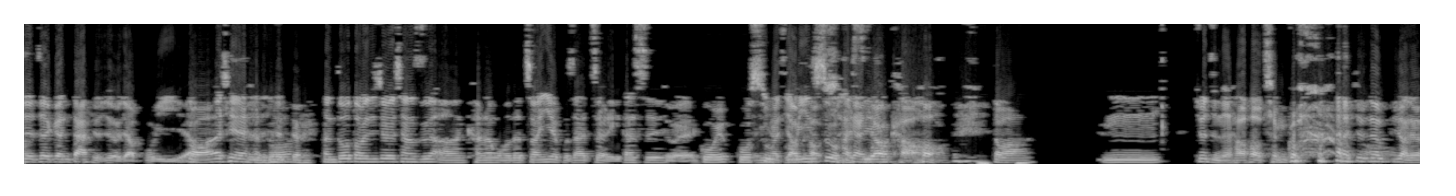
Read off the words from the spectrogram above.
这这跟大学就比较不一样。对啊，而且很多很多东西就是像是，嗯，可能我的专业不在这里，但是对国国术国英数还是要考，对吧？嗯，就只能好好撑过，就那不想就，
